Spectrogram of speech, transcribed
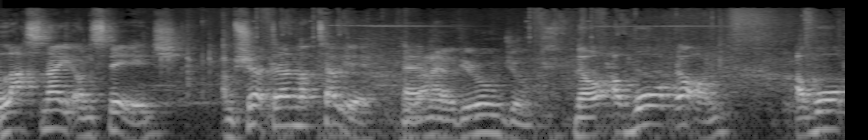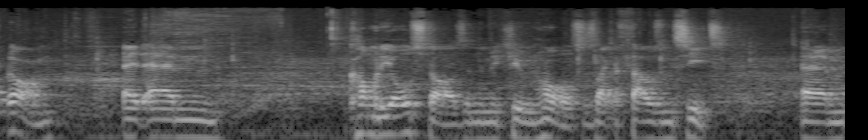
last night on stage, I'm sure, did I not tell you? You ran Um, out of your own jokes. No, I walked on. I walked on at um, Comedy All Stars in the McEwan Halls. There's like a thousand seats. Um,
